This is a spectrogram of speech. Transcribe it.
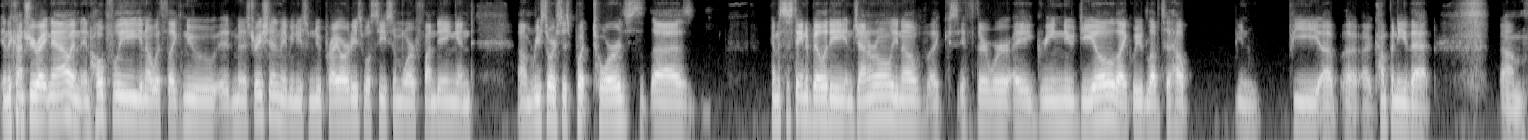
in the country right now, and and hopefully, you know, with like new administration, maybe new some new priorities, we'll see some more funding and um, resources put towards uh, kind of sustainability in general. You know, like if there were a Green New Deal, like we would love to help, you know, be a, a, a company that, um,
